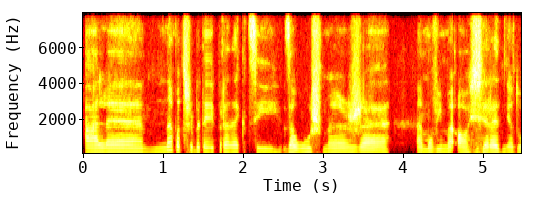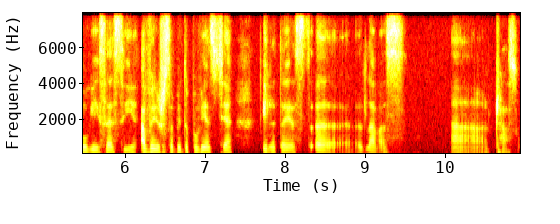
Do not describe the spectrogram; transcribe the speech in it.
ale na potrzeby tej prelekcji załóżmy, że mówimy o średnio długiej sesji, a wy już sobie dopowiedzcie, ile to jest e, dla was czasu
